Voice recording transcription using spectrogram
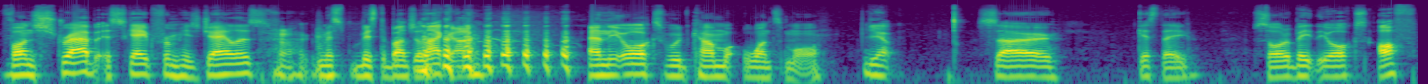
Von Strab escaped from his jailers. missed, missed a bunch on that guy. and the orcs would come once more. Yep. So, guess they sort of beat the orcs off.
